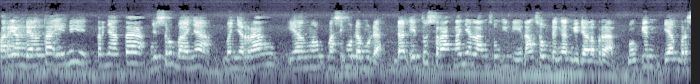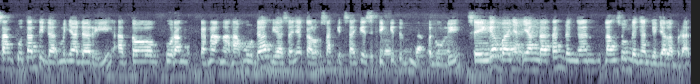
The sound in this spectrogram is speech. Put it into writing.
Varian Delta ini ternyata justru banyak menyerang yang masih muda-muda. Dan itu serangannya langsung ini, langsung dengan gejala berat. Mungkin yang bersangkutan tidak menyadari atau kurang, karena anak-anak muda biasanya kalau sakit-sakit sedikit itu tidak peduli. Sehingga banyak yang datang dengan langsung dengan gejala berat.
